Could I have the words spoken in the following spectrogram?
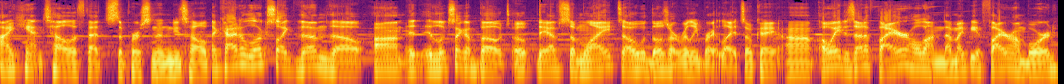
I can't tell if that's the person that needs help. It kind of looks like them though. Um, it, it, looks like a boat. Oh, they have some lights. Oh, those are really bright lights. Okay. Um, oh wait, is that a fire? Hold on. That might be a fire on board.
